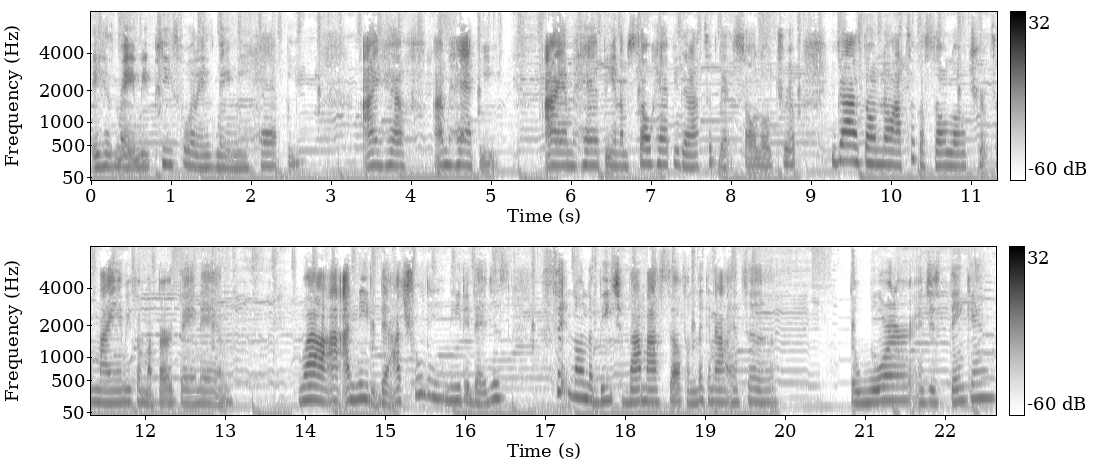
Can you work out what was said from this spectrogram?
it has made me peaceful and it has made me happy. I have, I'm happy I am happy and I'm so happy that I took that solo trip. You guys don't know, I took a solo trip to Miami for my birthday then, wow, I, I needed that. I truly needed that. Just sitting on the beach by myself and looking out into the water and just thinking.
